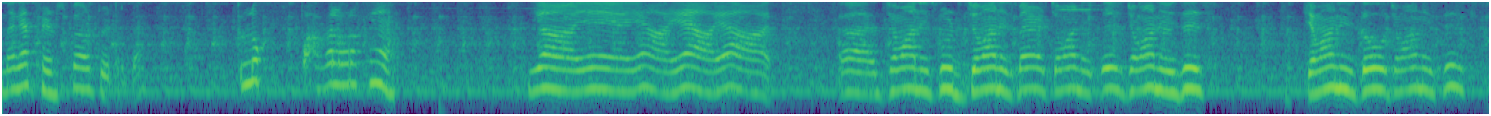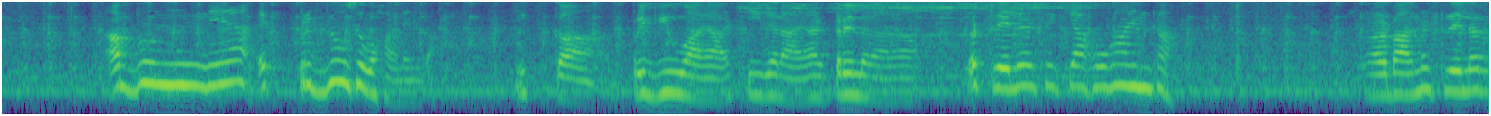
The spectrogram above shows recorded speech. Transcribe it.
मैं गया थ्रेड्स पे और ट्विटर पे। तो लोग पागल हो रखे हैं। या, ये, या या या Jawan is good Jawan is bad Jawan is this Jawan is this Jawan is दो, जवान इज़ दिस अब मेरा एक प्रिव्यू से वो हाल है इनका एक प्रिव्यू आया टीजर आया ट्रेलर आया। तो ट्रेलर से क्या होगा इनका? और बाद में ट्रेलर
